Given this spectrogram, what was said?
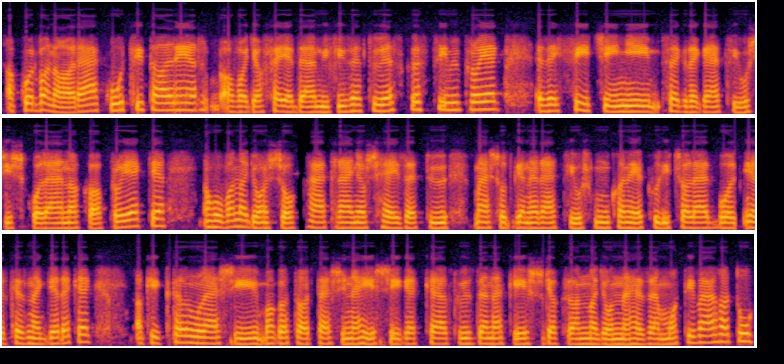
Akkor van a Rákóczi Tallér, vagy a Fejedelmi Fizetőeszköz című projekt. Ez egy Széchenyi szegregációs iskolának a projektje, ahova nagyon sok hátrányos helyzetű másodgenerációs munkanélküli családból érkeznek gyerekek, akik tanulási, magatartási nehézségekkel küzdenek, és gyakran nagyon nehezen motiválhatók.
